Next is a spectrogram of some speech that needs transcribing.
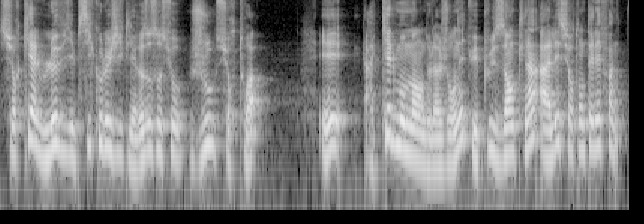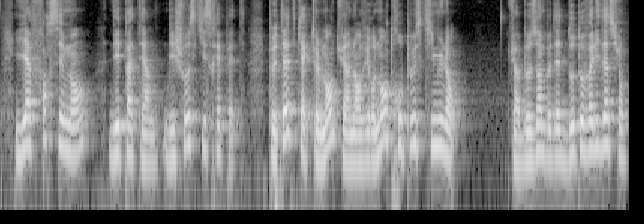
sur quel levier psychologique les réseaux sociaux jouent sur toi et à quel moment de la journée tu es plus enclin à aller sur ton téléphone. Il y a forcément des patterns, des choses qui se répètent. Peut-être qu'actuellement, tu as un environnement trop peu stimulant. Tu as besoin peut-être d'auto-validation,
